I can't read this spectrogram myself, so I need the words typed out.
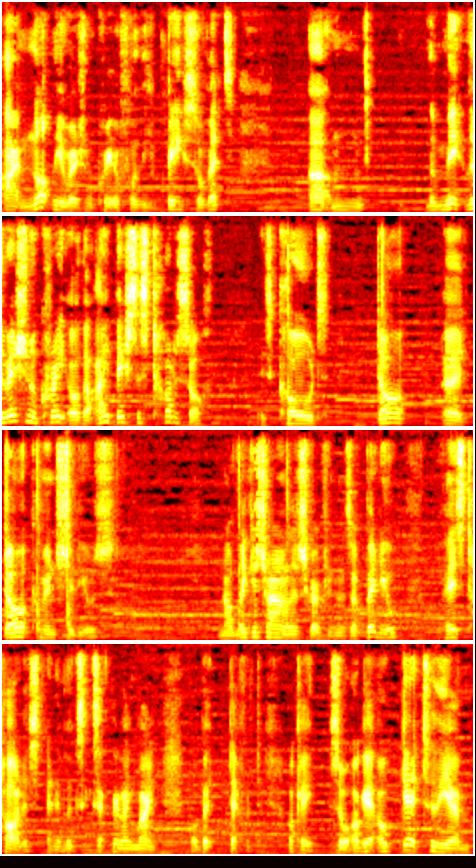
I'm not the original creator for the base of it. Um, the, the original creator that I based this TARDIS off is called Dark, uh, Dark Moon Studios. Now, link his channel in the description. There's a video of his TARDIS, and it looks exactly like mine, but a bit different. Okay, so I'll get I'll get to the um,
